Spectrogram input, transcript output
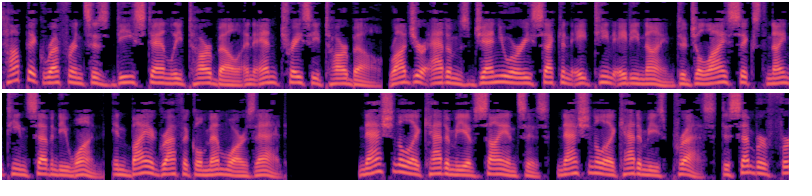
Topic references D. Stanley Tarbell and Anne Tracy Tarbell, Roger Adams January 2, 1889 to July 6, 1971, in Biographical Memoirs ed. National Academy of Sciences, National Academies Press December 1,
